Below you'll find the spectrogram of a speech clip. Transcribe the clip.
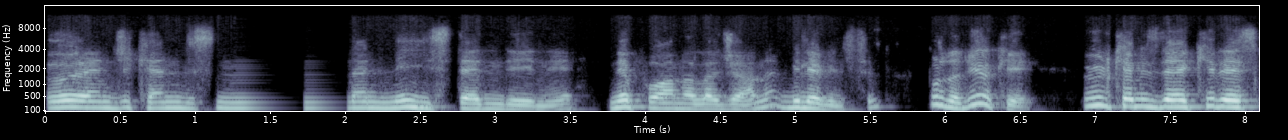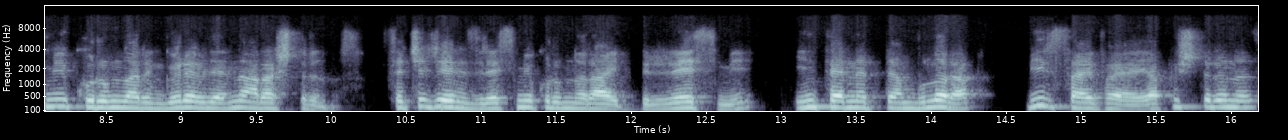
öğrenci kendisinden ne istendiğini, ne puan alacağını bilebilsin. Burada diyor ki ülkemizdeki resmi kurumların görevlerini araştırınız. Seçeceğiniz resmi kurumlara ait bir resmi internetten bularak bir sayfaya yapıştırınız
